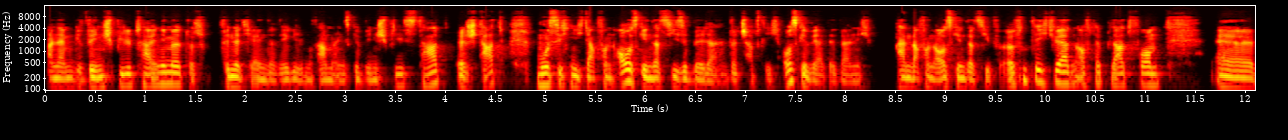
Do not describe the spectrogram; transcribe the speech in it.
an einem Gewinnspiel teilnehme, das findet ja in der Regel im Rahmen eines Gewinnspiels statt, äh, statt, muss ich nicht davon ausgehen, dass diese Bilder wirtschaftlich ausgewertet werden. Ich kann davon ausgehen, dass sie veröffentlicht werden auf der Plattform, äh,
